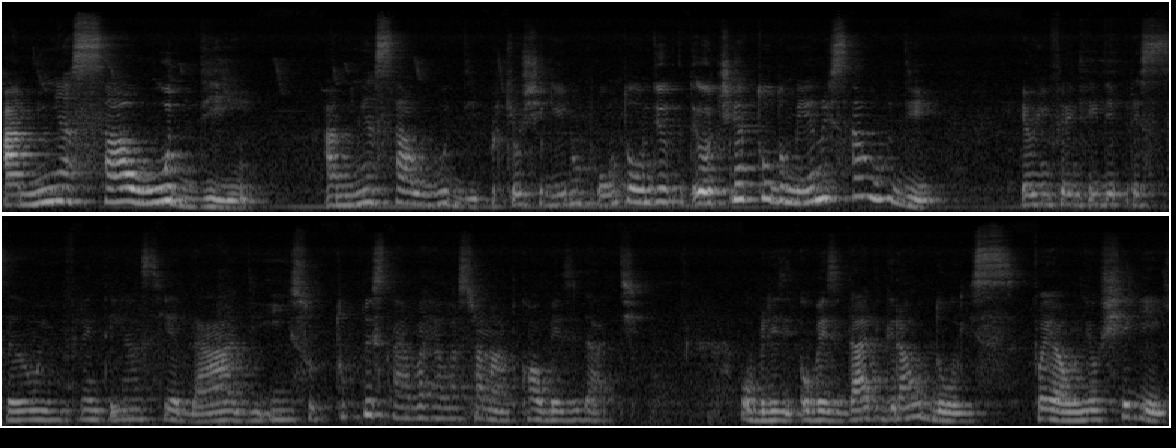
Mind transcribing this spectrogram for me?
a minha saúde, a minha saúde, porque eu cheguei num ponto onde eu tinha tudo menos saúde. Eu enfrentei depressão, eu enfrentei ansiedade e isso tudo estava relacionado com a obesidade. Obesidade grau 2 foi aonde eu cheguei.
